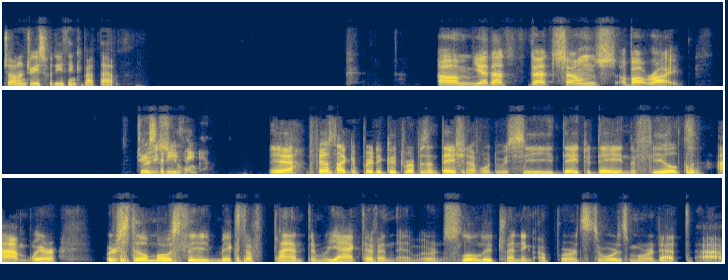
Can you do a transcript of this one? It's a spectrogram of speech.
John and Dries, what do you think about that? Um, yeah, that that sounds about right. Dries, what do you think? Yeah, it feels like a pretty good representation of what we see day to day in the field, um, where we're still mostly mixed of plant and reactive, and, and we're slowly trending upwards towards more that uh,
